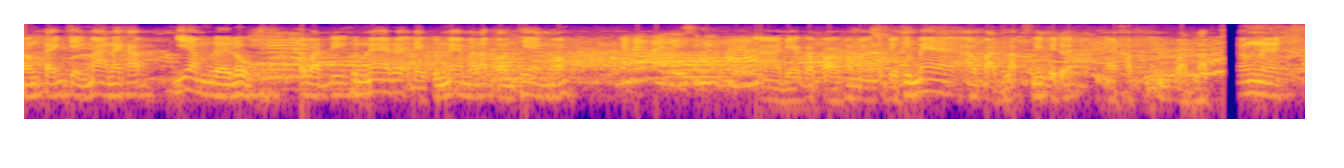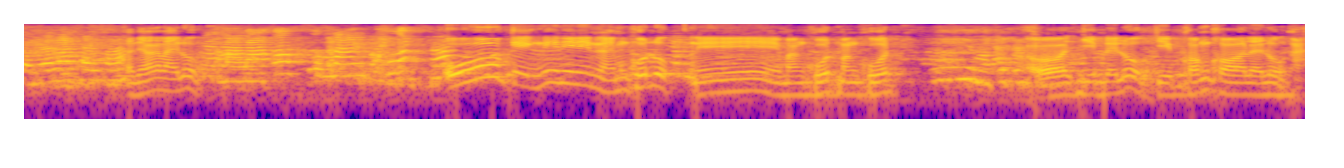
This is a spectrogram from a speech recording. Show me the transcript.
น้องแตงเก่งมากนะครับ เยี่ยมเลยลูกสวัสดีคุณแม่ด้วยเดี๋ยวคุณแม่มารับตอนเที่ยงเนาะ ให้แม่ไปเลยใช่ไหมคะอ่าเดี๋ยวกระเป๋าเข้ามา เดี๋ยวคุณแม่เอาบัตรรับนี่ไปด้วยนะครับบัตรรับน้องเนยสัญลักษณ์ใครคะสัญลักษณ์อะไรลูก มาแล้วก็คือมังคุดโอ้เก่งนี่นี่นี่ไหนมังคุดลูกนี่มังคุดมังคุดนี่มังคุดโอ้หยิบเลยลูกหยิบของคอเลยลูกอะ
